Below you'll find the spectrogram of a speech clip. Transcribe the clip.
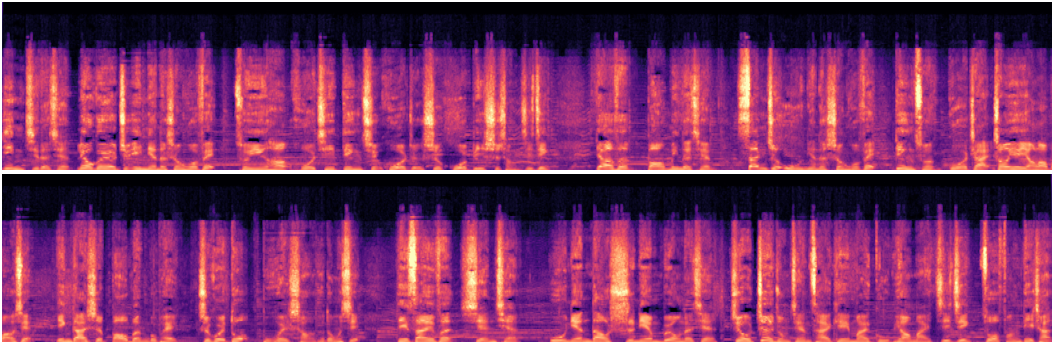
应急的钱，六个月至一年的生活费，存银行、活期、定期或者是货币市场基金。第二份保命的钱，三至五年的生活费，定存、国债、商业养老保险，应该是保本不赔，只会多不会少的东西。第三一份闲钱，五年到十年不用的钱，只有这种钱才可以买股票、买基金、做房地产，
